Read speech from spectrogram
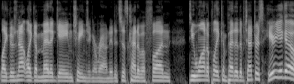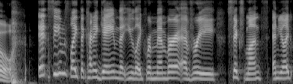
Like, there's not like a meta game changing around it. It's just kind of a fun, do you want to play competitive Tetris? Here you go. It seems like the kind of game that you like remember every six months and you're like,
